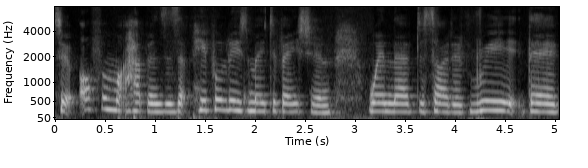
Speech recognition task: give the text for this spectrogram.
so often what happens is that people lose motivation when they've decided their,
